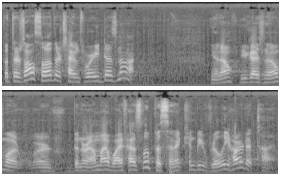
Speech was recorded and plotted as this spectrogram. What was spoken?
But there's also other times where he does not. You know, you guys know, we've been around, my wife has lupus, and it can be really hard at times.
